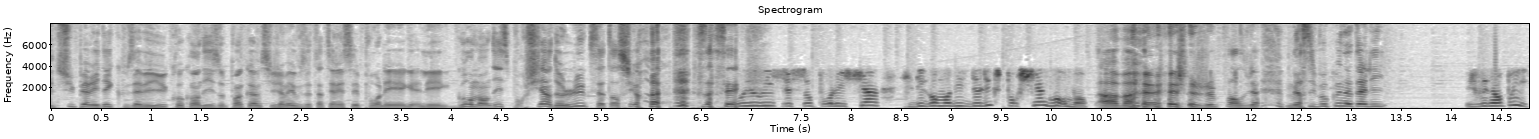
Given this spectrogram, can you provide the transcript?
une super idée que vous avez eue, crocandise.com si jamais vous êtes intéressé pour les, les gourmandises pour chiens de luxe, attention. Ça Oui, oui, ce sont pour les chiens. C'est des gourmandises de luxe pour chiens gourmands. Ah bah je, je pense bien. Merci beaucoup Nathalie. Je vous en prie.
